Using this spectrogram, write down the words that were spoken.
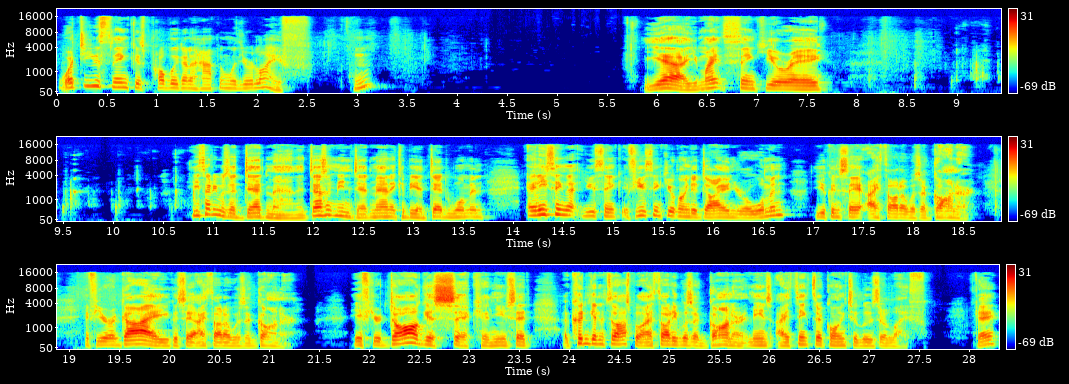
what do you think is probably going to happen with your life? Hmm? Yeah, you might think you're a. He thought he was a dead man. It doesn't mean dead man, it could be a dead woman. Anything that you think, if you think you're going to die and you're a woman, you can say, I thought I was a goner. If you're a guy, you could say, I thought I was a goner. If your dog is sick and you said, I couldn't get into the hospital, I thought he was a goner, it means I think they're going to lose their life. Okay?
